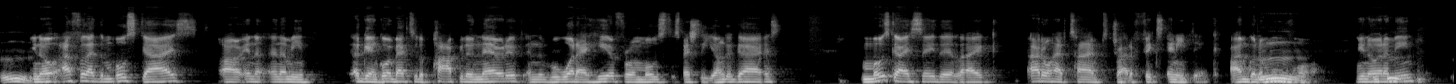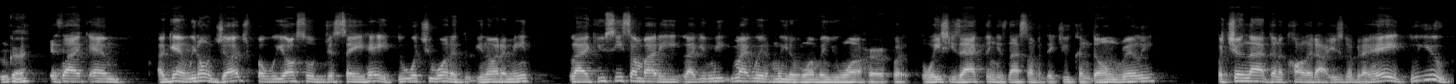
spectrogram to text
Mm. You know, I feel like the most guys are in, a, and I mean, again, going back to the popular narrative and what I hear from most, especially younger guys, most guys say that like, I don't have time to try to fix anything. I'm going to mm. move on. You know mm-hmm. what I mm-hmm. mean? Okay. It's like, and again, we don't judge, but we also just say, hey, do what you want to do. You know what I mean? Like you see somebody like you, meet, you might meet a woman you want her but the way she's acting is not something that you condone really. But you're not gonna call it out. You're just gonna be like hey do you?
